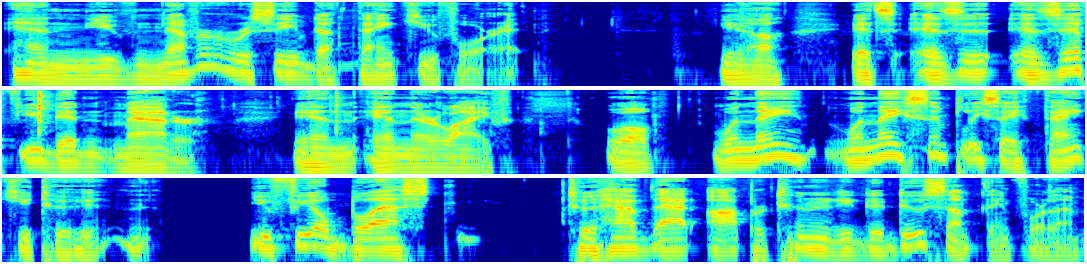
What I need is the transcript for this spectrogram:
and you've never received a thank you for it, you know, it's as as if you didn't matter in in their life. Well, when they when they simply say thank you to you, feel blessed to have that opportunity to do something for them.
